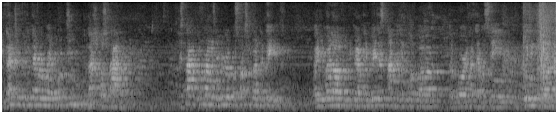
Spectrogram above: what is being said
eventually he never went broke through the national standard. Despite the performance in Europe for subsequent decades, where he went on to become the greatest African footballer the world has ever seen, winning the World Cup.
